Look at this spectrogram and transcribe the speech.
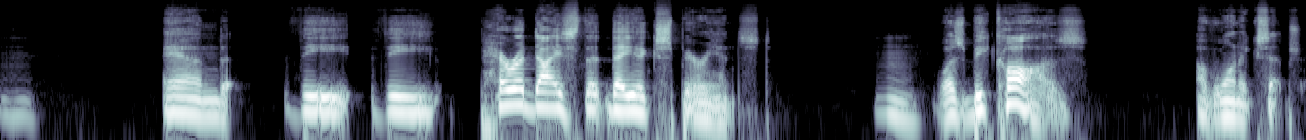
hmm and the the paradise that they experienced Mm. was because of one exception.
